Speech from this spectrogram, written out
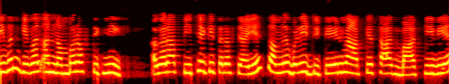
even given number of techniques اگر آپ پیچھے کی طرف جائیے تو ہم نے بڑی ڈیٹیل میں آپ کے ساتھ بات کی ہوئی ہے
